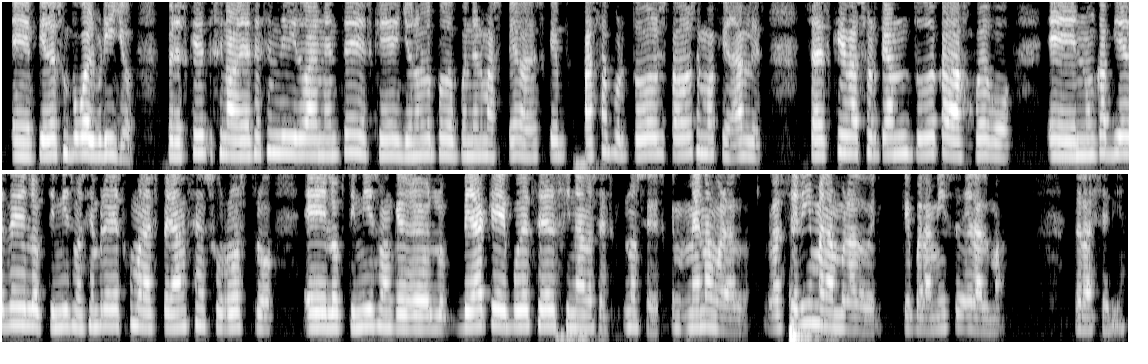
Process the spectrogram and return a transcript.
eh, pierdes un poco el brillo. Pero es que si lo analizas individualmente, es que yo no le puedo poner más pegas. Es que pasa por todos los estados emocionales. O sea, es que va sorteando todo cada juego. Eh, nunca pierde el optimismo. Siempre ves como la esperanza en su rostro. eh, el optimismo, aunque lo- vea que puede ser el final. O sea, es no sé, es que me ha enamorado. La serie me ha enamorado él, que para mí es el alma de la serie.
